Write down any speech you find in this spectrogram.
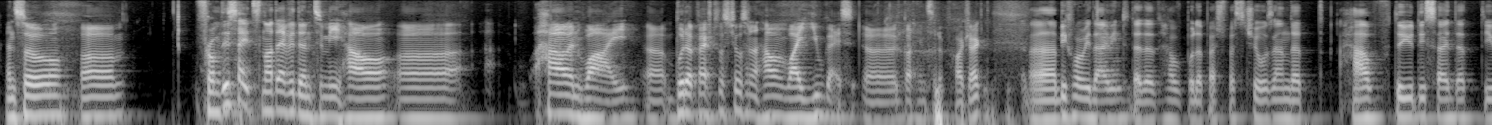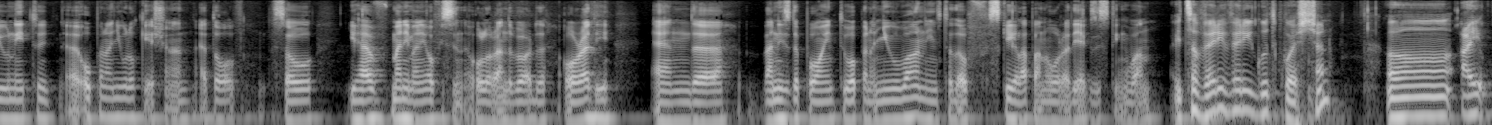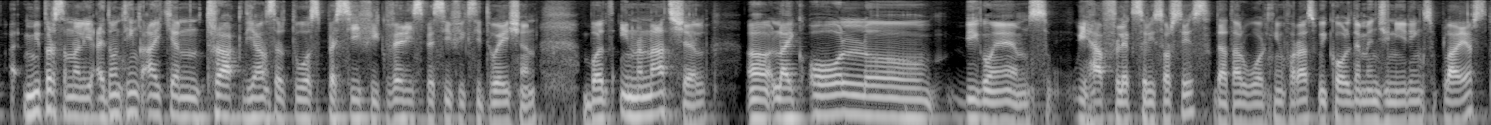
And so, um, from this side, it's not evident to me how. Uh, how and why uh, Budapest was chosen and how and why you guys uh, got into the project. Uh, before we dive into that, that, how Budapest was chosen, that how do you decide that you need to uh, open a new location at all? So you have many many offices all around the world already and uh, when is the point to open a new one instead of scale up an already existing one it's a very very good question uh, I, me personally, I don't think I can track the answer to a specific, very specific situation. But in a nutshell, uh, like all uh, big OEMs, we have flex resources that are working for us. We call them engineering suppliers.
